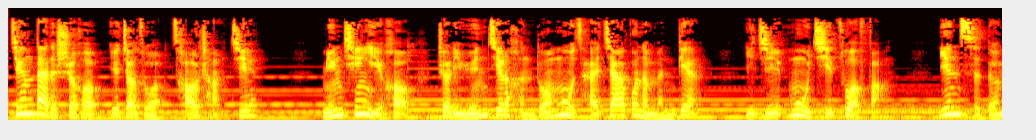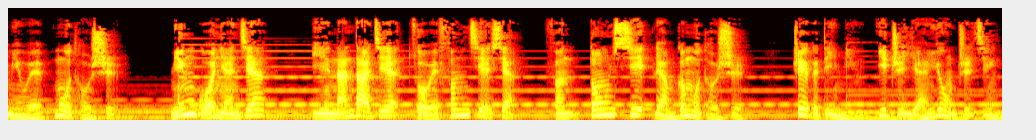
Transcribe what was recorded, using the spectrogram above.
金代的时候又叫做草场街；明清以后，这里云集了很多木材加工的门店以及木器作坊，因此得名为木头市。民国年间，以南大街作为分界线，分东西两个木头市。这个地名一直沿用至今，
